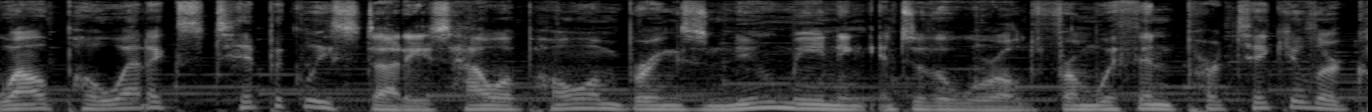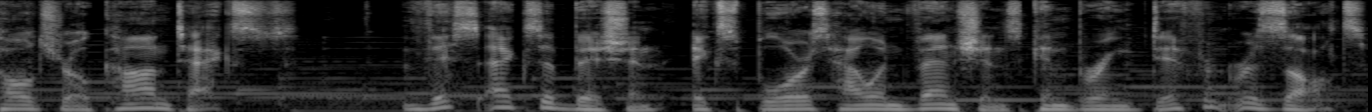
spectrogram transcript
While poetics typically studies how a poem brings new meaning into the world from within particular cultural contexts, this exhibition explores how inventions can bring different results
